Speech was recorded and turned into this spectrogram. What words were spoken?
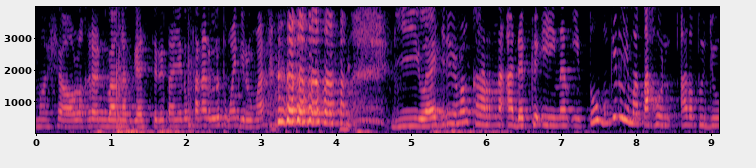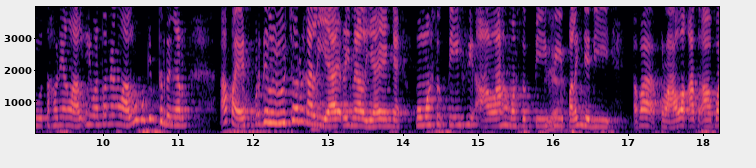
Masya Allah keren banget guys ceritanya. Tepuk tangan dulu semuanya di rumah. Gila jadi memang karena ada keinginan itu mungkin lima tahun atau tujuh tahun yang lalu lima tahun yang lalu mungkin terdengar apa ya seperti lelucon kali ya Rinal ya yang kayak mau masuk TV Allah masuk TV Iya. paling jadi apa pelawak atau apa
